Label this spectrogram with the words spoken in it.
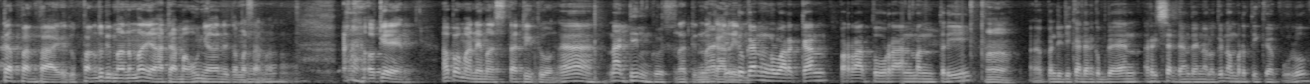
ada bank baik itu. Bank itu di mana-mana ya ada maunya nih teman-teman. Oke. Apa mana Mas tadi itu? Nah, Nadim Gus. Nadiem Makarim. itu kan mengeluarkan peraturan menteri Hmm. eh, Pendidikan dan Kebudayaan Riset dan Teknologi nomor 30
